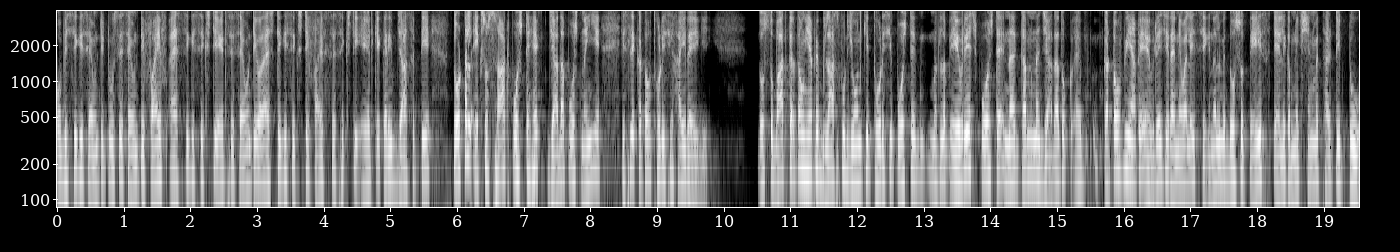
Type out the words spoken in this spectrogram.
ओबीसी की 72 से 75 एससी की 68 से 70 और एसटी की 65 से 68 के करीब जा सकती है। टोटल 160 पोस्ट है, ज़्यादा पोस्ट नहीं है, इसलिए कट ऑफ़ थोड़ी सी हाई रहेगी। दोस्तों, बात करता हूँ यहाँ पे बिलासपुर जोन की। थोड़ी सी पोस्ट है मतलब एवरेज पोस्ट है, न कम न ज़्यादा तो कट ऑफ़ भी यहाँ पे एवरेज रहने वाली सिग्नल में 223 टेलीकम्युनिकेशन में 32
